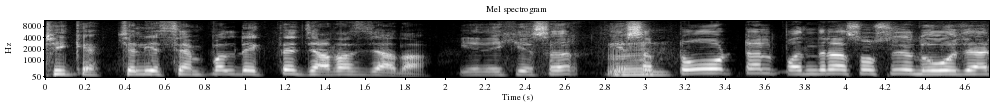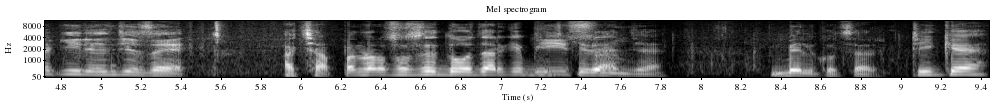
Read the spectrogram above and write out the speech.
ठीक है चलिए सैंपल देखते हैं ज़्यादा से ज़्यादा। ये देखिए सर ये हम्म। सब टोटल 1500 से 2000 की रेंजेस है। अच्छा 1500 से 2000 के बीच की रेंज है। बिल्कुल सर ठीक है।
